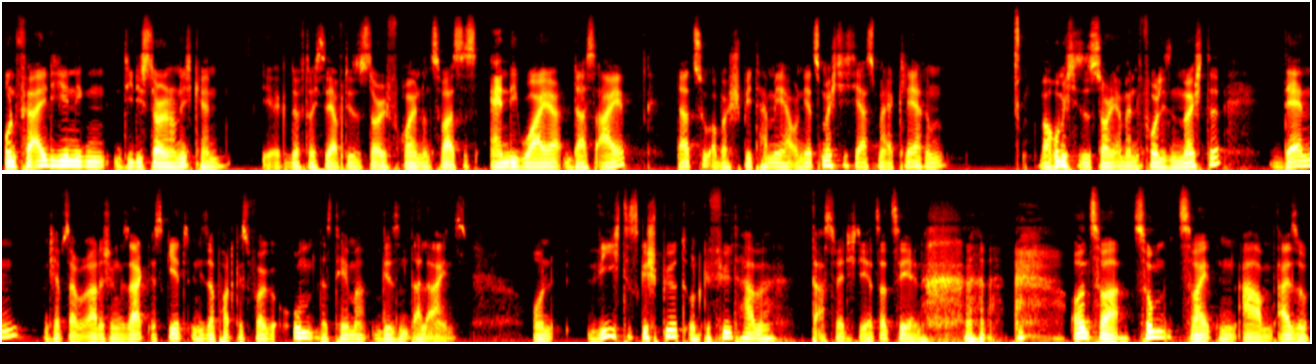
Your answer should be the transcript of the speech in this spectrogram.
Und für all diejenigen, die die Story noch nicht kennen, ihr dürft euch sehr auf diese Story freuen. Und zwar ist es Andy Wire, das Ei. Dazu aber später mehr. Und jetzt möchte ich dir erstmal erklären, warum ich diese Story am Ende vorlesen möchte. Denn, und ich habe es auch gerade schon gesagt, es geht in dieser Podcast-Folge um das Thema Wir sind alle eins. Und wie ich das gespürt und gefühlt habe, das werde ich dir jetzt erzählen. und zwar zum zweiten Abend. Also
